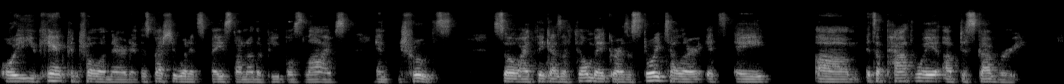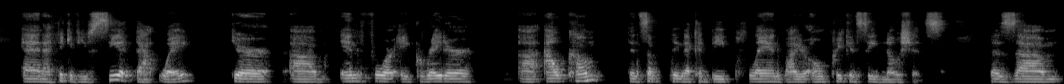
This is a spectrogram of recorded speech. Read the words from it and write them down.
or you can't control a narrative, especially when it's based on other people's lives and truths. So I think as a filmmaker, as a storyteller, it's a um, it's a pathway of discovery. And I think if you see it that way, you're um, in for a greater uh, outcome than something that could be planned by your own preconceived notions. Because um,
